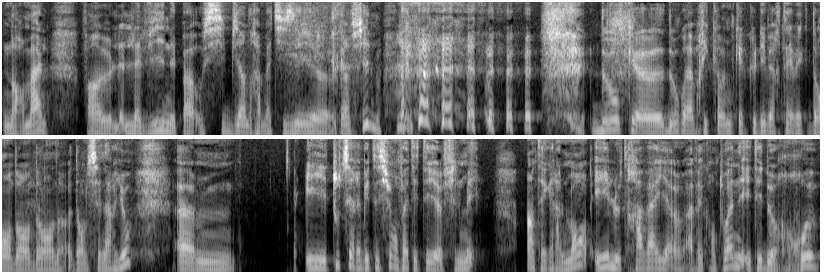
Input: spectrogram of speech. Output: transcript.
normal. Enfin la- vie n'est pas aussi bien dramatisée qu'un film. Donc donc on a pris quand même quelques libertés avec dans dans dans, dans le scénario et toutes ces répétitions en fait étaient euh, filmées intégralement et le travail euh, avec Antoine était de re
